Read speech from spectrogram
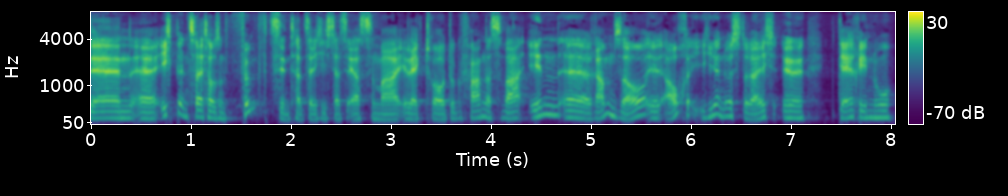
denn äh, ich bin 2015 tatsächlich das erste Mal Elektroauto gefahren. Das war in äh, Ramsau, äh, auch hier in Österreich, äh, der Renault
